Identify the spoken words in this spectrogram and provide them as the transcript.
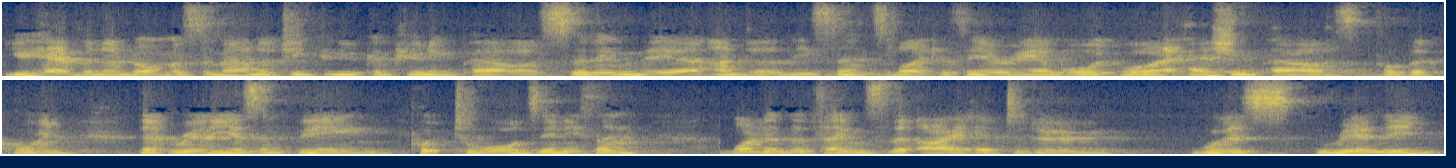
you have an enormous amount of GPU computing power sitting there under these things like Ethereum or, or hashing powers for Bitcoin that really isn't being put towards anything. One of the things that I had to do was really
